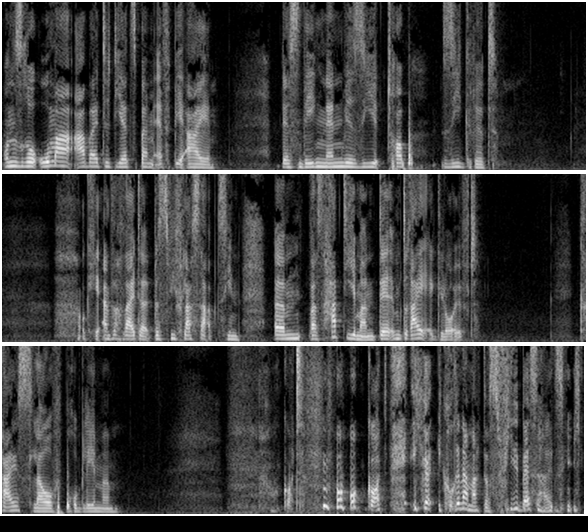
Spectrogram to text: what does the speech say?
Unsere Oma arbeitet jetzt beim FBI. Deswegen nennen wir sie Top Sigrid. Okay, einfach weiter. Das ist wie Pflaster abziehen. Ähm, was hat jemand, der im Dreieck läuft? Kreislaufprobleme. Oh Gott, oh Gott. Ich, Corinna macht das viel besser als ich.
